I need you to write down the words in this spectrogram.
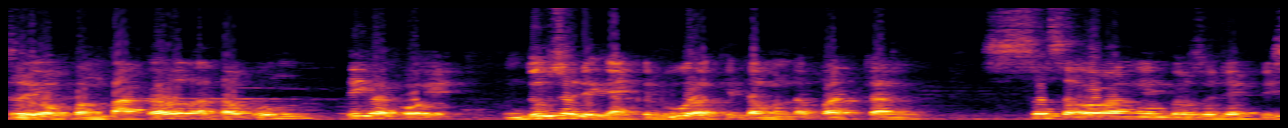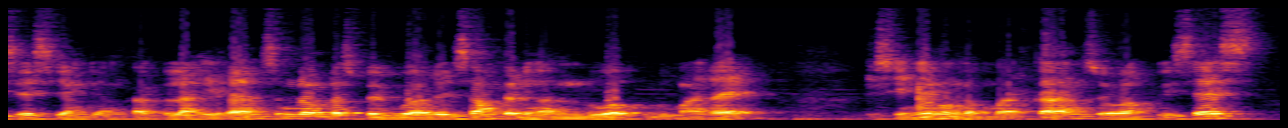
Three of Pentacle ataupun tiga koin. Untuk zodiak yang kedua kita mendapatkan seseorang yang berzodiak Pisces yang diangka kelahiran 19 Februari sampai dengan 20 Maret. Di sini menggambarkan seorang Pisces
